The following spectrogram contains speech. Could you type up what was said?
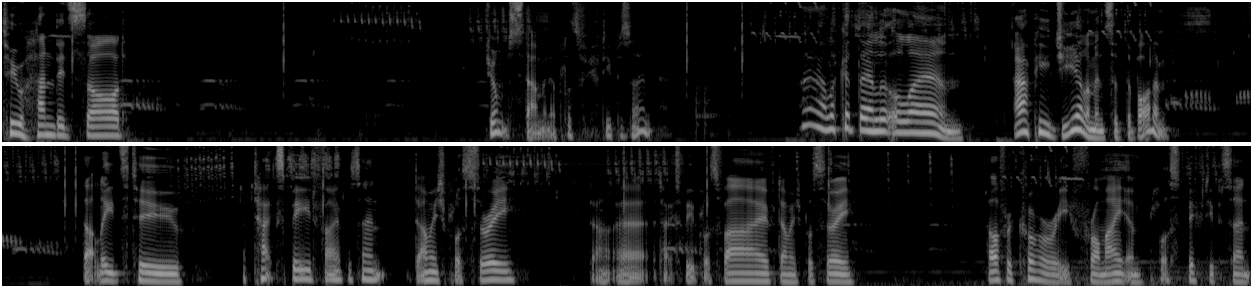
two-handed sword. Jump stamina plus 50%. Ah, look at their little um, RPG elements at the bottom. That leads to attack speed 5%, damage plus 3, da uh, attack speed plus 5, damage plus 3, health recovery from item plus 50%.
